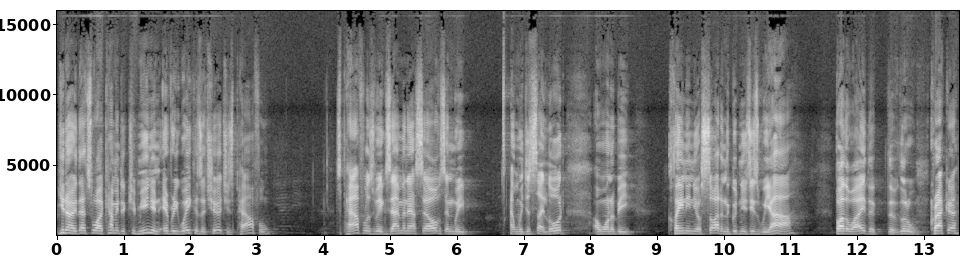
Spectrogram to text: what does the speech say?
you know, that's why coming to communion every week as a church is powerful. It's powerful as we examine ourselves and we and we just say, Lord, I want to be clean in your sight. And the good news is we are. By the way, the, the little cracker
